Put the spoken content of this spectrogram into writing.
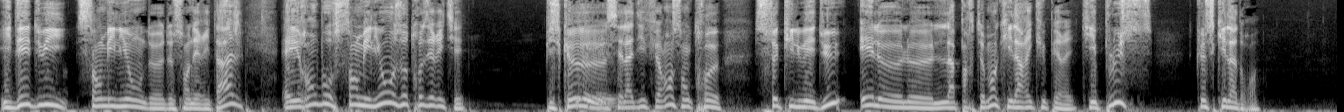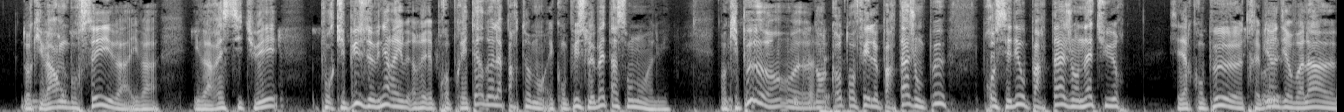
il déduit 100 millions de, de son héritage et il rembourse 100 millions aux autres héritiers. Puisque euh, oui. c'est la différence entre ce qui lui est dû et le- le- l'appartement qu'il a récupéré, qui est plus que ce qu'il a droit. Donc il va rembourser, il va, il va, il va restituer pour qu'il puisse devenir propriétaire de l'appartement et qu'on puisse le mettre à son nom à lui. Donc il peut, hein, euh, dans- quand on fait le partage, on peut procéder au partage en nature. C'est-à-dire qu'on peut euh, très bien Oui. dire voilà, euh,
